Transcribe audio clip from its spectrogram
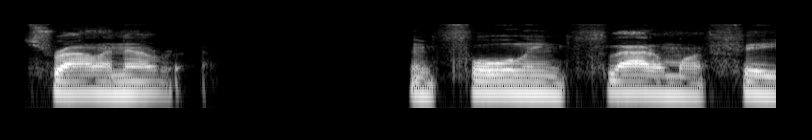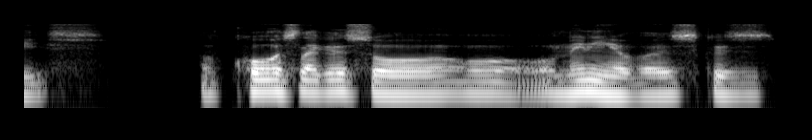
trial and error, and falling flat on my face. Of course, like us all, or, or many of us, because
